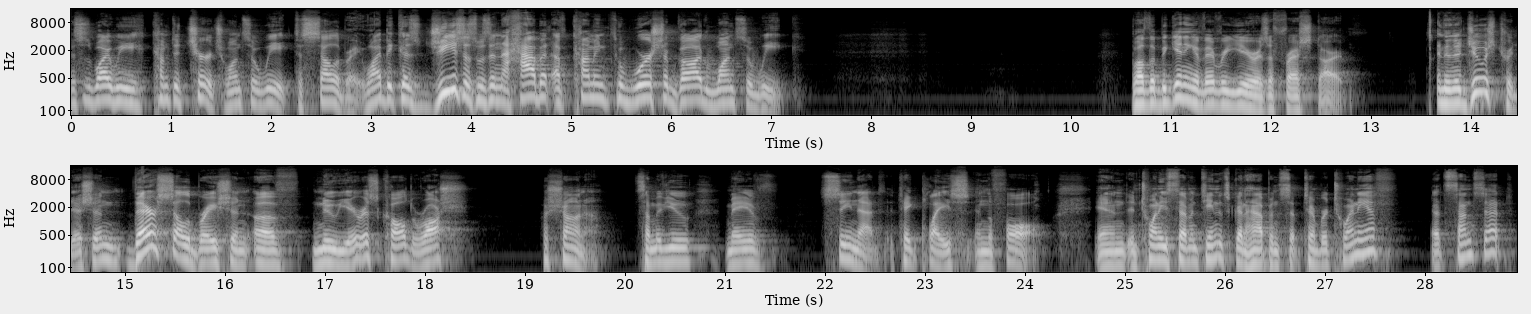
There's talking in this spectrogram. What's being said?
This is why we come to church once a week to celebrate. Why? Because Jesus was in the habit of coming to worship God once a week. Well, the beginning of every year is a fresh start. And in the Jewish tradition, their celebration of New Year is called Rosh Hashanah. Some of you may have seen that take place in the fall. And in 2017, it's going to happen September 20th at sunset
